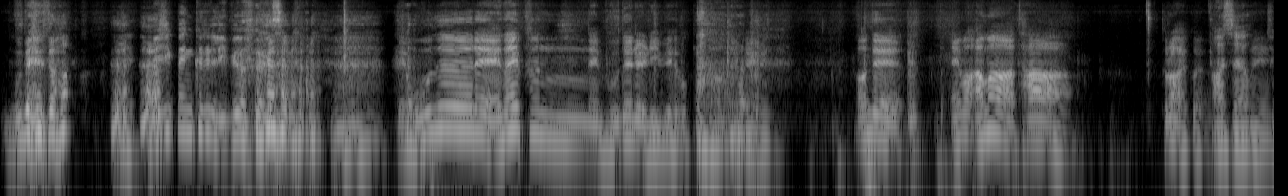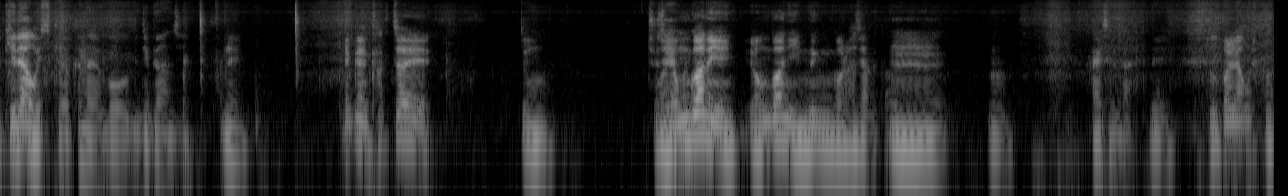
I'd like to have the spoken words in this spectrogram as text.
무대에서 네, 뮤직뱅크를 리뷰하겠습니다. 네, 오늘의 엔하이픈의 무대를 리뷰해 볼게요. 약간 이런. 아 근데 아마, 아마 다 돌아갈 거예요. 아 진짜요? 네. 저 기대하고 있을게요. 그날 뭐 리뷰한지. 네. 약간 각자의 좀 주제가 연관이 연관이 있는 걸 하지 않을까. 음. 응. 알겠습니다. 네. 저도 빨리 하고 싶어요.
